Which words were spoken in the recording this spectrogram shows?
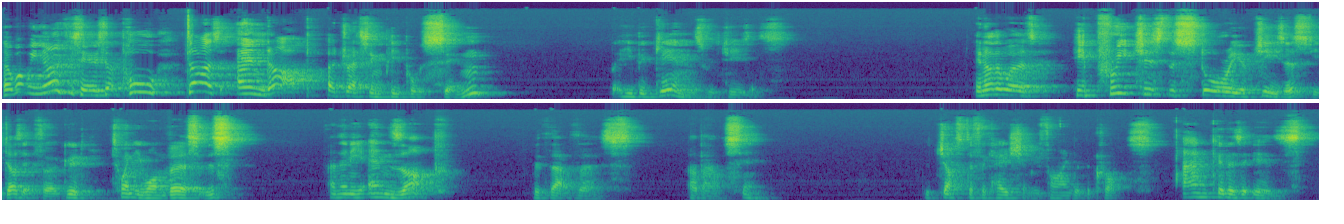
Now, what we notice here is that Paul does end up addressing people's sin, but he begins with Jesus. In other words, he preaches the story of Jesus. He does it for a good 21 verses. And then he ends up with that verse about sin. The justification we find at the cross, anchored as it is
